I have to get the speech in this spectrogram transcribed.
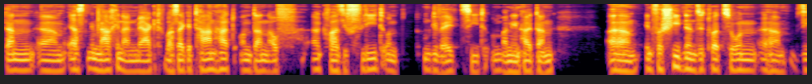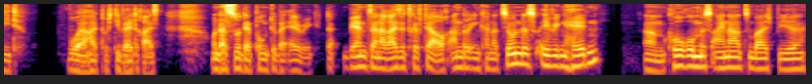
dann ähm, erst im Nachhinein merkt, was er getan hat und dann auf äh, quasi flieht und um die Welt zieht und man ihn halt dann ähm, in verschiedenen Situationen ähm, sieht, wo er halt durch die Welt reist. Und das ist so der Punkt über Elric. Da, während seiner Reise trifft er auch andere Inkarnationen des ewigen Helden. Ähm, Korum ist einer zum Beispiel,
